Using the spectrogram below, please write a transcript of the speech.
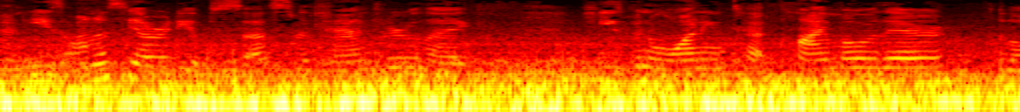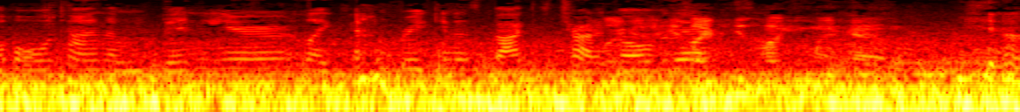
And he's honestly already obsessed with Andrew. Like he's been wanting to climb over there for the whole time that we've been here, like breaking his back to try to Look go at- over he's there. like he's hugging my hand. yeah.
